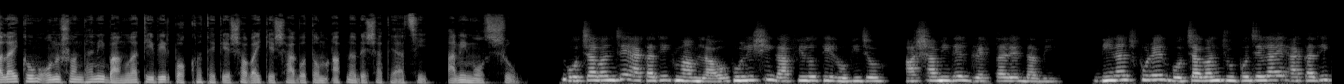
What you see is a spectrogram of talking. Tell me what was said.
আলাইকুম অনুসন্ধানী বাংলা টিভির পক্ষ থেকে সবাইকে স্বাগতম, আপনাদের সাথে আছি আমি মসরু। বোচাগঞ্জে একাধিক মামলা ও পুলিশি গাফিলতির অভিযোগ, আসামিদের গ্রেফতারের দাবি। দিনাজপুরের বোচাগঞ্জ উপজেলায় একাধিক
